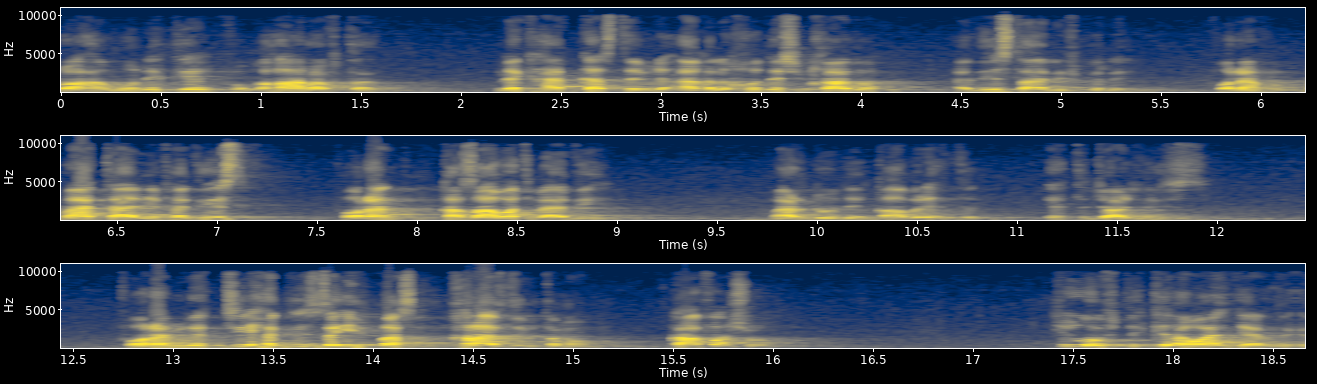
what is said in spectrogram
راه همونه که فقها رفتن. لیکن هر کس طبق عقل خودش می‌خواد حدیث تعریف کنه. فورا بعد تعریف حدیث فورا قضاوت بعدی. مردوده قابل احتجاج نیست. فورا میگه چی حدیث ضعیف بس خلاص دیگه تمام. کافر شد. کی گفته؟ کی روایت کرده؟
